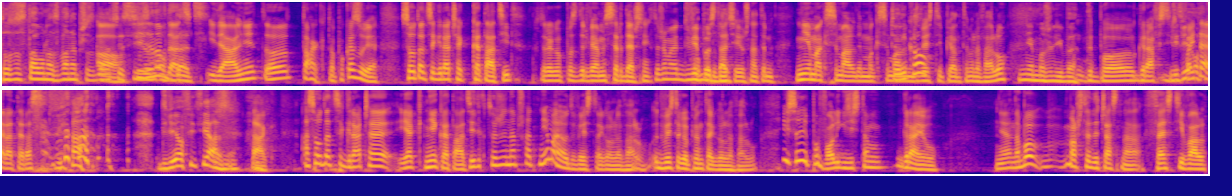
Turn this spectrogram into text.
To zostało nazwane przez graczy o, Season, of Death. Idealnie to tak, to pokazuje. Są tacy gracze jak Katacit, którego pozdrawiamy serdecznie, którzy mają dwie Obydwaj. postacie już na tym niemaksymalnym, maksymalnym Tylko? 25 levelu, Niemożliwe. bo gra w Street Dwie Fightera teraz. Dwie oficjalne. tak. A są tacy gracze jak nie Katacit, którzy na przykład nie mają 20 levelu, 25 levelu i sobie powoli gdzieś tam grają. Nie? No bo masz wtedy czas na festiwal,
